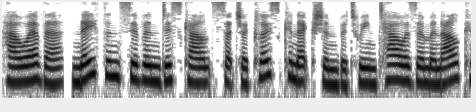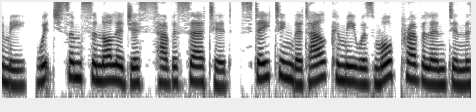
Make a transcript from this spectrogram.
However, Nathan Sivin discounts such a close connection between Taoism and alchemy, which some sinologists have asserted, stating that alchemy was more prevalent in the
